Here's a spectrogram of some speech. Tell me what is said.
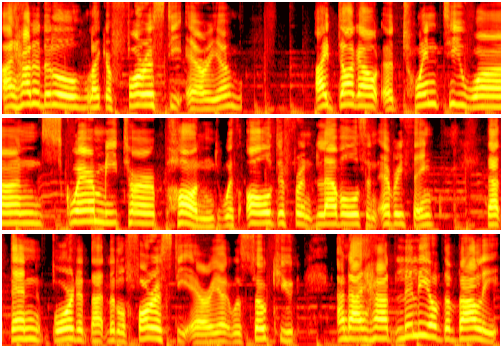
I had a little, like a foresty area. I dug out a 21 square meter pond with all different levels and everything that then bordered that little foresty area. It was so cute. And I had lily of the valley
